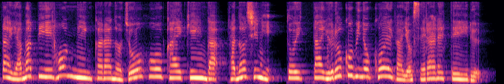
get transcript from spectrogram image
たヤマピー本人からの情報解禁が楽しみ、といった喜びの声が寄せられている。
